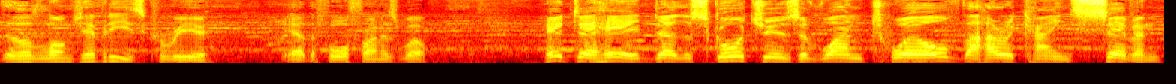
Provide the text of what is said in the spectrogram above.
the longevity of his career out the forefront as well. Head to head, uh, the Scorchers have won 12, the Hurricanes 7.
